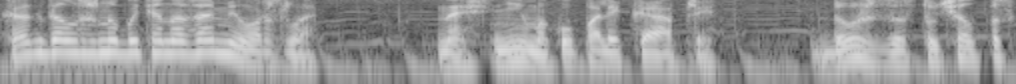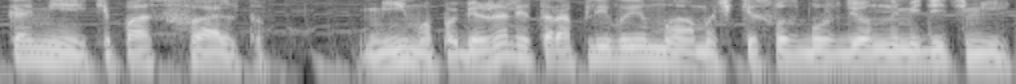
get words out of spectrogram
как должно быть она замерзла. На снимок упали капли. Дождь застучал по скамейке, по асфальту. Мимо побежали торопливые мамочки с возбужденными детьми.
